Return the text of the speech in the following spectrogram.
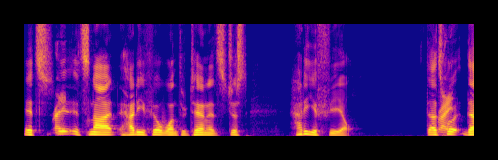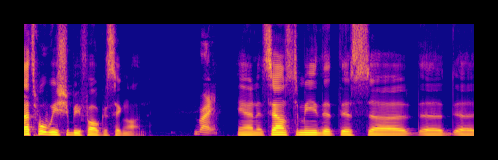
It's Right. it's not how do you feel one through ten. It's just how do you feel. That's Right. what that's what we should be focusing on. right, And it sounds to me that this uh, uh, uh,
